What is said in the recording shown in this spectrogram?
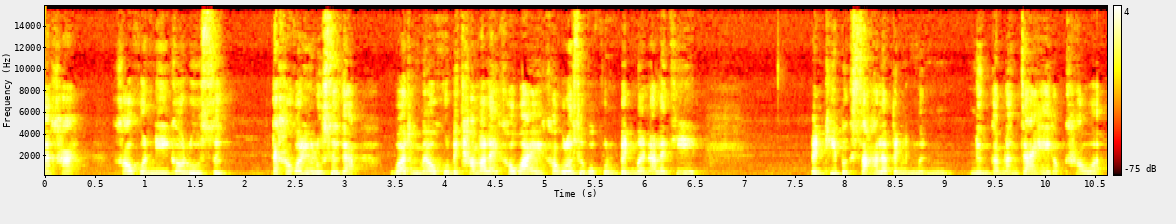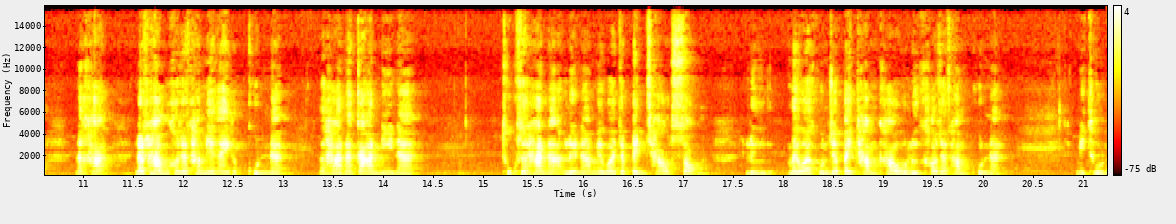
นะคะ เขาคนนี้ก็รู้สึก แต่เขาก็ยังรู้สึกอะว่าถึงแม้ว่าคุณไปทำอะไรเขาไว้ เขาก็รู้สึกว่าคุณเป็นเหมือนอะไรที่ เป็นที่ปรึกษาและเป็นเหมือนหนึ่งกำลังใจให้กับเขาอะ นะคะ แล้วถามว่าเขาจะทำยังไงกับคุณนะ สถานการณ์นี้นะ ทุกสถานะเลยนะ ไม่ว่าจะเป็นชาวสอง หรือไม่ว่าคุณจะไปทำเขาหรือเขาจะทำคุณนะ มิถุน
